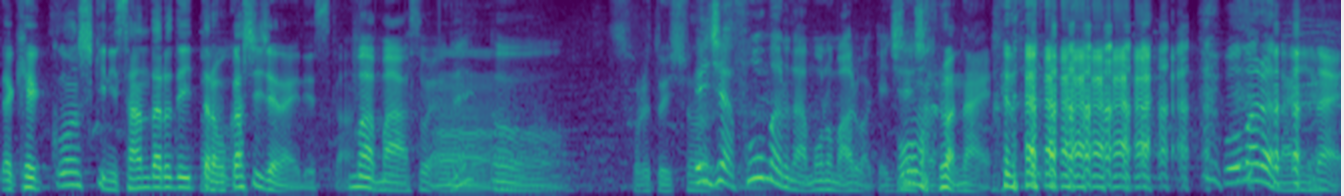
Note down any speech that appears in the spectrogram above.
る。結婚式にサンダルで行ったらおかしいじゃないですか、まあまあそうやね、うんそれと一緒えじゃあフォーマルなものもあるわけ？フォーマルはない。フォーマルはない ない、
